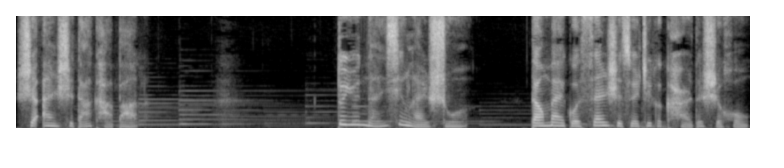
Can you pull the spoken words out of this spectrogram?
是按时打卡罢了。对于男性来说，当迈过三十岁这个坎儿的时候，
